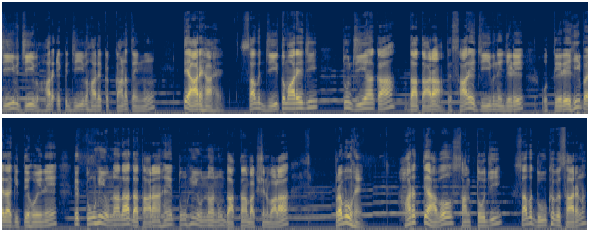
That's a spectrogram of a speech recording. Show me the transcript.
ਜੀਵ ਜੀਵ, ਹਰ ਇੱਕ ਜੀਵ, ਹਰ ਇੱਕ ਕਣ ਤੈਨੂੰ ਧਿਆ ਰਿਹਾ ਹੈ। ਸਭ ਜੀ ਤੁਮਾਰੇ ਜੀ, ਤੂੰ ਜੀਆਂ ਕਾ ਦਾਤਾਰਾ। ਤੇ ਸਾਰੇ ਜੀਵ ਨੇ ਜਿਹੜੇ ਉਹ ਤੇਰੇ ਹੀ ਪੈਦਾ ਕੀਤੇ ਹੋਏ ਨੇ, ਤੇ ਤੂੰ ਹੀ ਉਹਨਾਂ ਦਾ ਦਾਤਾਰਾ ਹੈ, ਤੂੰ ਹੀ ਉਹਨਾਂ ਨੂੰ ਦਾਤਾਂ ਬਖਸ਼ਣ ਵਾਲਾ ਪ੍ਰਭੂ ਹੈ। ਹਰ ਧਿਆਵੋ ਸੰਤੋ ਜੀ ਸਭ ਦੁੱਖ ਵਿਸਾਰਨ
